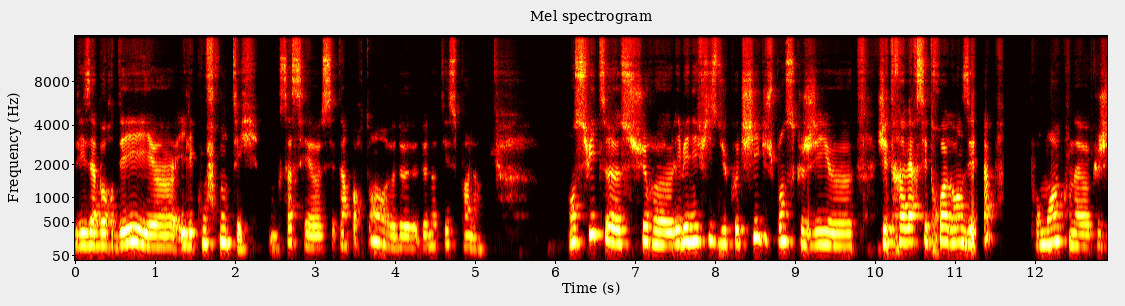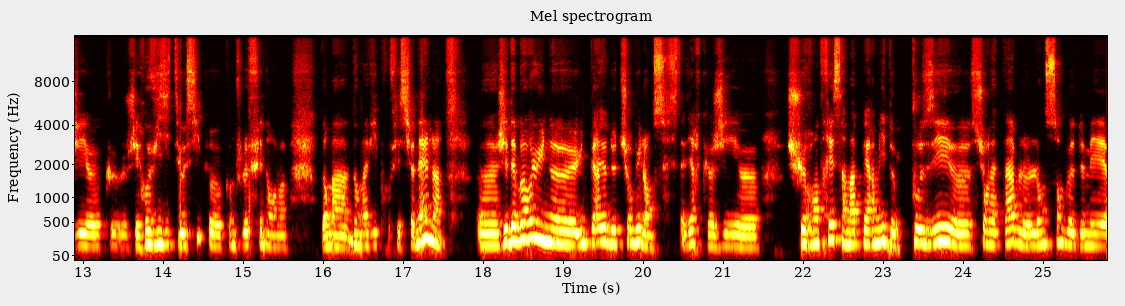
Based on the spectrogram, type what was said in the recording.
les aborder et, et, les confronter. Donc ça, c'est important de, de noter ce point-là. Ensuite, euh, sur euh, les bénéfices du coaching, je pense que j'ai euh, traversé trois grandes étapes. pour moi qu'on a, que j'ai euh, que j'ai revisité aussi, comme je le fais dans dans ma dans ma vie professionnelle. Euh, j'ai d'abord eu une, une période de turbulence, c'est-à-dire que j'ai euh, je suis rentrée, ça m'a permis de poser sur la table l'ensemble de mes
